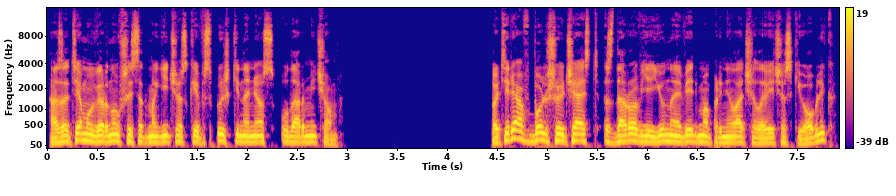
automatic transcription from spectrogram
а затем, увернувшись от магической вспышки, нанес удар мечом. Потеряв большую часть здоровья, юная ведьма приняла человеческий облик,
